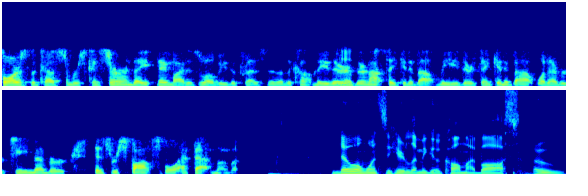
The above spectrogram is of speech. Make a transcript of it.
far as the customer's concerned, they, they might as well be the president of the company. They're, Yep. they're not thinking about me. They're thinking about whatever team member is responsible at that moment. No one wants to hear "Let me go call my boss." Ooh,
